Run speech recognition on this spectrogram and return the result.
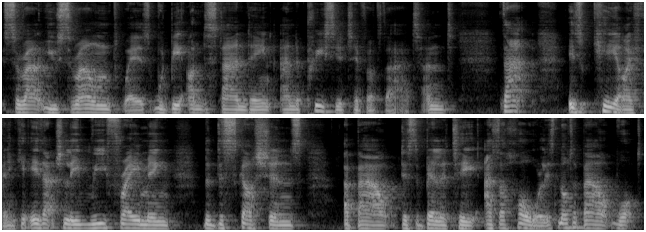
surround you surround with would be understanding and appreciative of that. And that is key i think. It is actually reframing the discussions about disability as a whole. It's not about what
